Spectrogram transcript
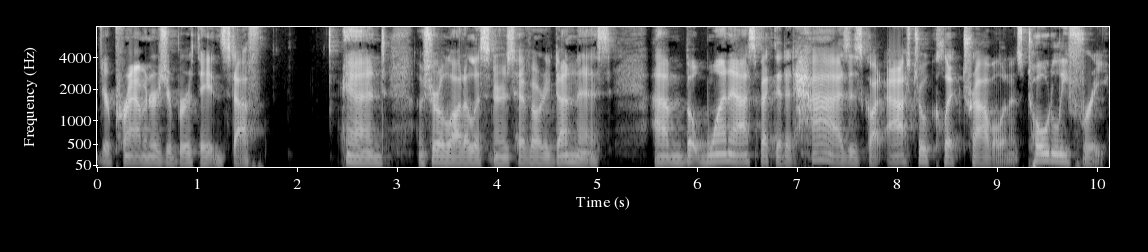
your parameters, your birth date and stuff. And I'm sure a lot of listeners have already done this. Um, but one aspect that it has is got Astro Click Travel and it's totally free.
